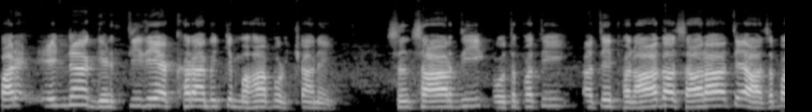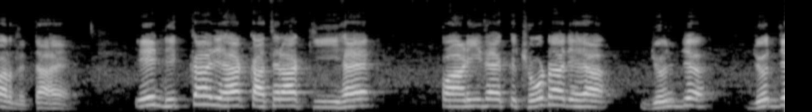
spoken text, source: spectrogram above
ਪਰ ਇਹਨਾਂ ਗਿਣਤੀ ਦੇ ਅੱਖਰਾਂ ਵਿੱਚ ਮਹਾਪੁਰਸ਼ਾਂ ਨੇ ਸੰਸਾਰ ਦੀ ਉਤਪਤੀ ਅਤੇ ਫਨਾਹ ਦਾ ਸਾਰਾ ਇਤਿਹਾਸ ਭਰ ਦਿੱਤਾ ਹੈ। ਇਹ ਨਿੱਕਾ ਜਿਹਾ ਕਤਰਾ ਕੀ ਹੈ? ਪਾਣੀ ਦਾ ਇੱਕ ਛੋਟਾ ਜਿਹਾ ਜੁੰਜ ਜੁੱਜ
